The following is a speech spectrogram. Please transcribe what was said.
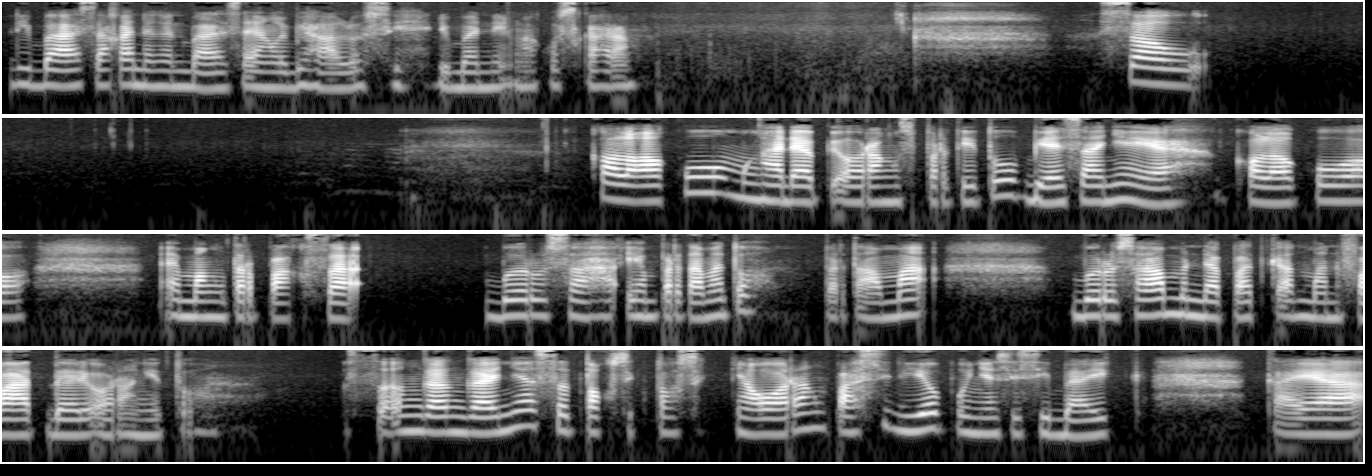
dibahasakan dengan bahasa yang lebih halus sih dibanding aku sekarang. So kalau aku menghadapi orang seperti itu biasanya ya kalau aku emang terpaksa berusaha yang pertama tuh pertama berusaha mendapatkan manfaat dari orang itu. Seenggak-enggaknya setoksik-toksiknya orang pasti dia punya sisi baik. Kayak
